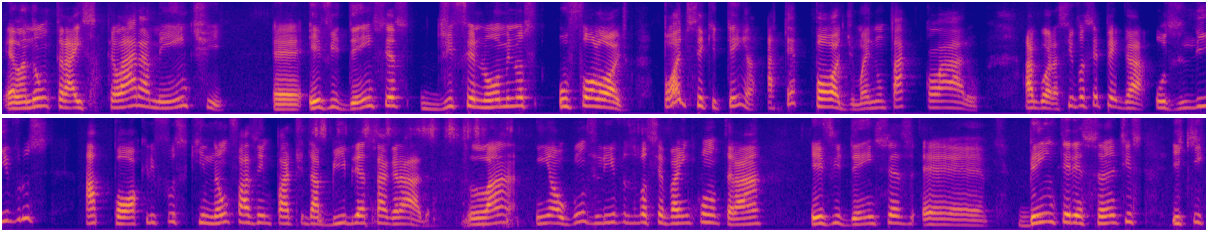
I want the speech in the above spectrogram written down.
ela não traz claramente é, evidências de fenômenos ufológicos. Pode ser que tenha, até pode, mas não está claro. Agora, se você pegar os livros apócrifos que não fazem parte da Bíblia Sagrada. Lá, em alguns livros, você vai encontrar evidências é, bem interessantes e que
